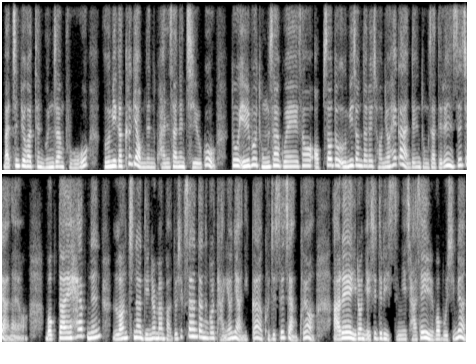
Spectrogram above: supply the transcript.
마침표 같은 문장 부호, 의미가 크게 없는 관사는 지우고 또 일부 동사구에서 없어도 의미 전달에 전혀 해가 안 되는 동사들은 쓰지 않아요. 먹다의 have는 lunch나 dinner만 봐도 식사한다는 걸 당연히 아니까 굳이 쓰지 않고요. 아래에 이런 예시들이 있으니 자세히 읽어보시면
